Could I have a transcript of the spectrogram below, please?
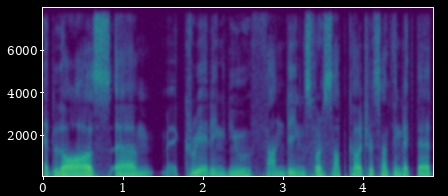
at laws um creating new fundings for subculture something like that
